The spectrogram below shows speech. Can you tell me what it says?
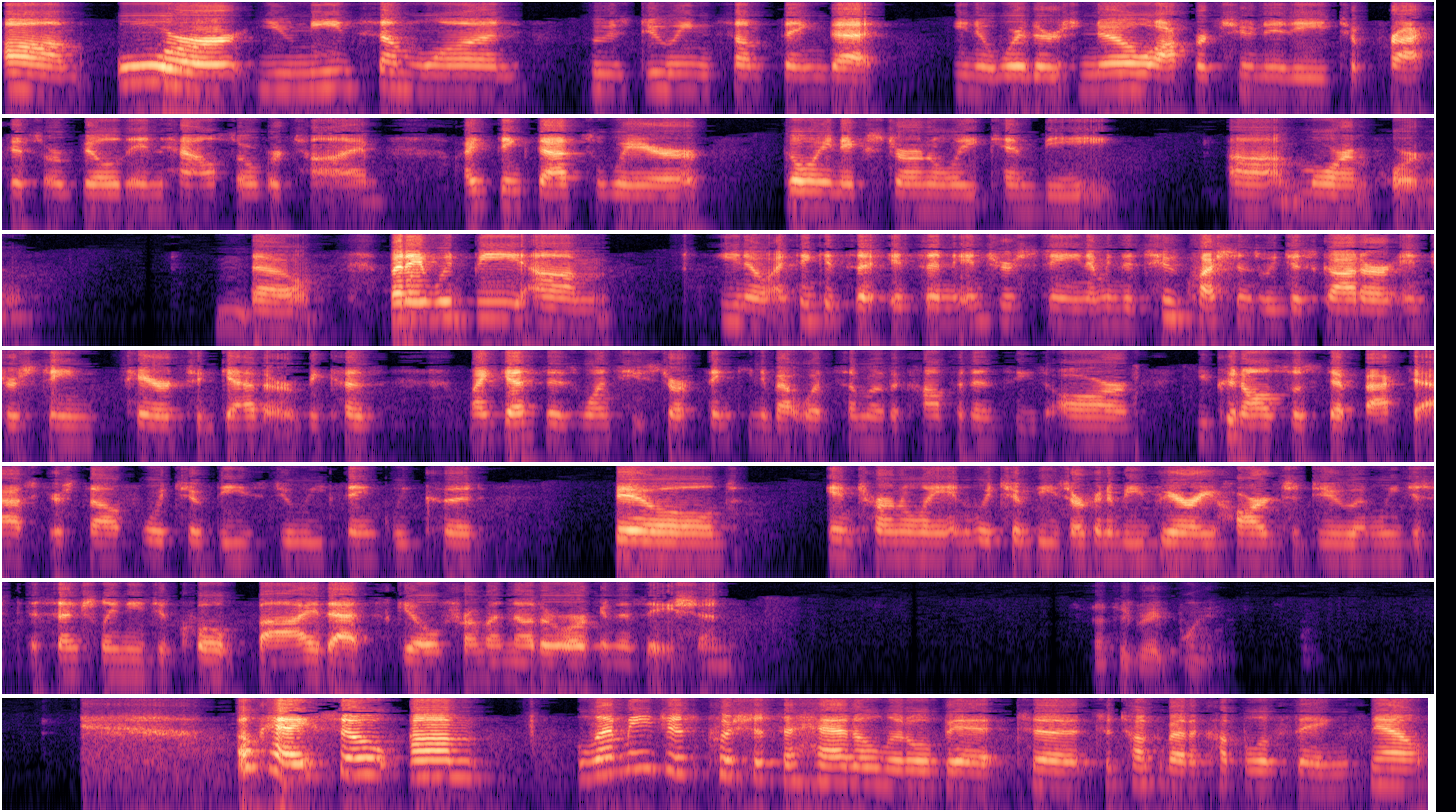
um, or you need someone who's doing something that you know where there's no opportunity to practice or build in-house over time, I think that's where going externally can be um, more important. Hmm. So, but it would be, um, you know, I think it's a it's an interesting. I mean, the two questions we just got are interesting paired together because my guess is once you start thinking about what some of the competencies are, you can also step back to ask yourself which of these do we think we could build internally and which of these are going to be very hard to do and we just essentially need to quote buy that skill from another organization. That's a great point. Okay, so um, let me just push us ahead a little bit to, to talk about a couple of things. Now,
